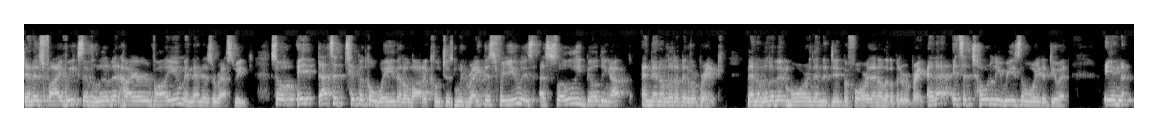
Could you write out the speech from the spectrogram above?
Then there's five weeks of a little bit higher volume, and then there's a rest week. So it, that's a typical way that a lot of coaches would write this for you is a slowly building up and then a little bit of a break, then a little bit more than it did before, then a little bit of a break. And that it's a totally reasonable way to do it. In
